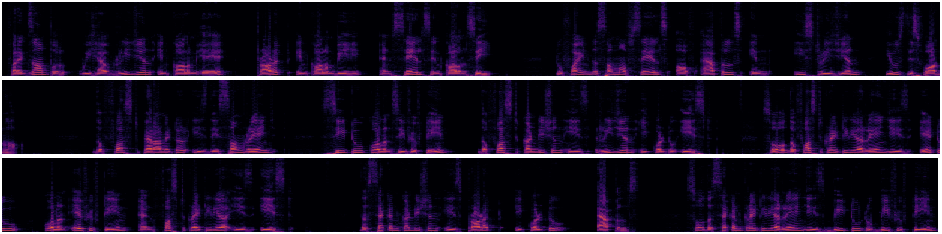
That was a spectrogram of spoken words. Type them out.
For example, we have region in column A, product in column B, and sales in column C. To find the sum of sales of apples in East region, use this formula. The first parameter is the sum range C2 colon C15. The first condition is region equal to East. So the first criteria range is A2 colon A15 and first criteria is East. The second condition is product equal to apples. So the second criteria range is B2 to B15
